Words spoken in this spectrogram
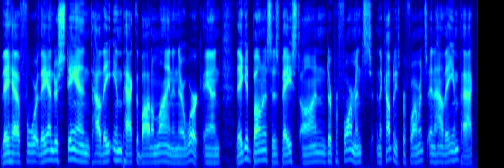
They have four. They understand how they impact the bottom line in their work, and they get bonuses based on their performance and the company's performance and how they impact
